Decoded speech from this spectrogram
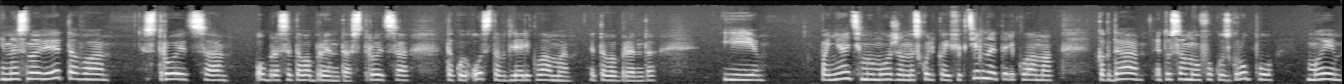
И на основе этого строится образ этого бренда, строится такой остов для рекламы этого бренда. И понять мы можем, насколько эффективна эта реклама, когда эту самую фокус-группу мы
